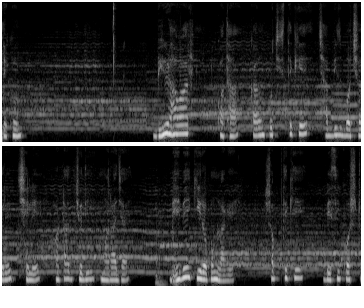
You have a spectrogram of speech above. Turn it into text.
দেখুন। ভিড় হওয়ার কথা, কারণ পঁচিশ থেকে ছাব্বিশ বছরের ছেলে হঠাৎ যদি মারা যায় ভেবে কি রকম লাগে? সব থেকে বেশি কষ্ট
